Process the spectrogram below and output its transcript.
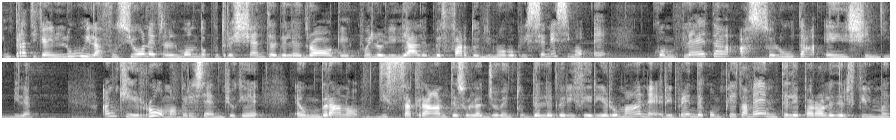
in pratica in lui la fusione tra il mondo putrescente delle droghe e quello liliale e beffardo di un nuovo cristianesimo è completa, assoluta e inscindibile. Anche in Roma, per esempio, che è un brano dissacrante sulla gioventù delle periferie romane, riprende completamente le parole del film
